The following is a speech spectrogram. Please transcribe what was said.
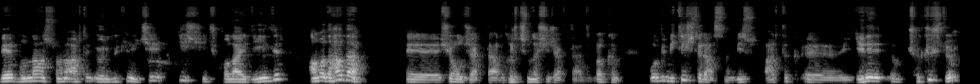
ve bundan sonra artık örgütün içi hiç hiç kolay değildir. Ama daha da e, şey olacaklardı, hırçınlaşacaklardı. Bakın bu bir bitiştir aslında. Biz artık e, geri çöküştür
